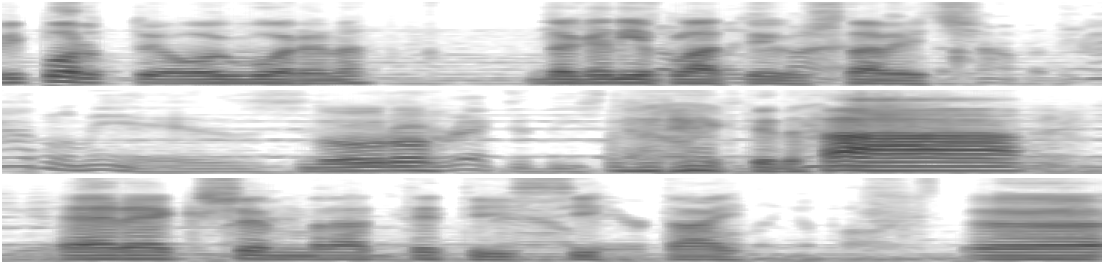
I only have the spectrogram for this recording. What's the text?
reportuje ovog Vorena. Da ga nije platio šta već. Dobro. Erected, ha, erection, brate, ti si, taj. E,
